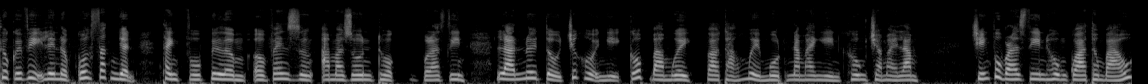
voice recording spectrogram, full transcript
Thưa quý vị, Liên Hợp Quốc xác nhận thành phố Pilum ở ven rừng Amazon thuộc Brazil là nơi tổ chức hội nghị COP30 vào tháng 11 năm 2025. Chính phủ Brazil hôm qua thông báo,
